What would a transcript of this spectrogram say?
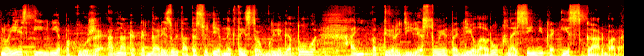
но есть и не похожие. Однако, когда результаты судебных тестов были готовы, они подтвердили, что это дело рук насильника из Скарбора.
